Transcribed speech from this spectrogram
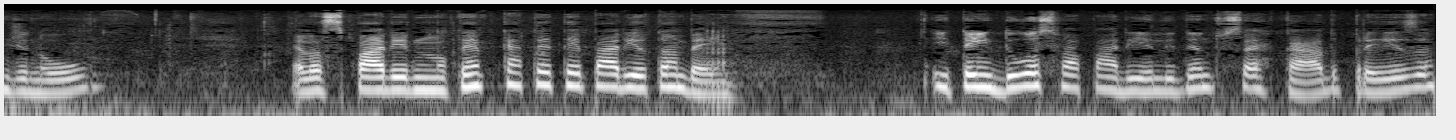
de novo. Elas pariram no tempo que a TT pariu também. E tem duas paparias ali dentro do cercado, presa.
